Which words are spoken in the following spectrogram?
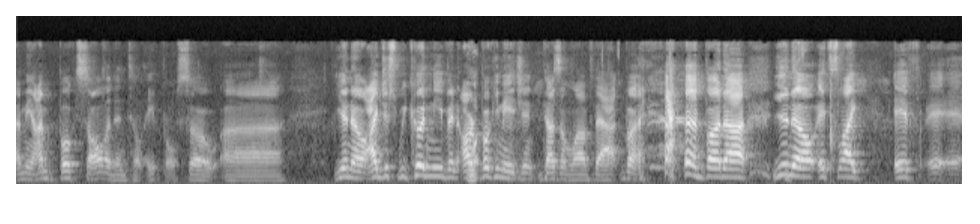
I mean, I'm booked solid until April, so. Uh, you know, I just we couldn't even. Our booking agent doesn't love that, but but uh, you know, it's like if uh,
